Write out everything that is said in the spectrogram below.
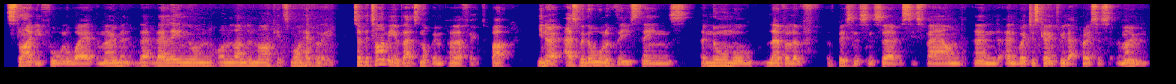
slightly fall away at the moment, that they're leaning on on London markets more heavily. So the timing of that's not been perfect, but you know, as with all of these things, a normal level of, of business and services found, and and we're just going through that process at the moment.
